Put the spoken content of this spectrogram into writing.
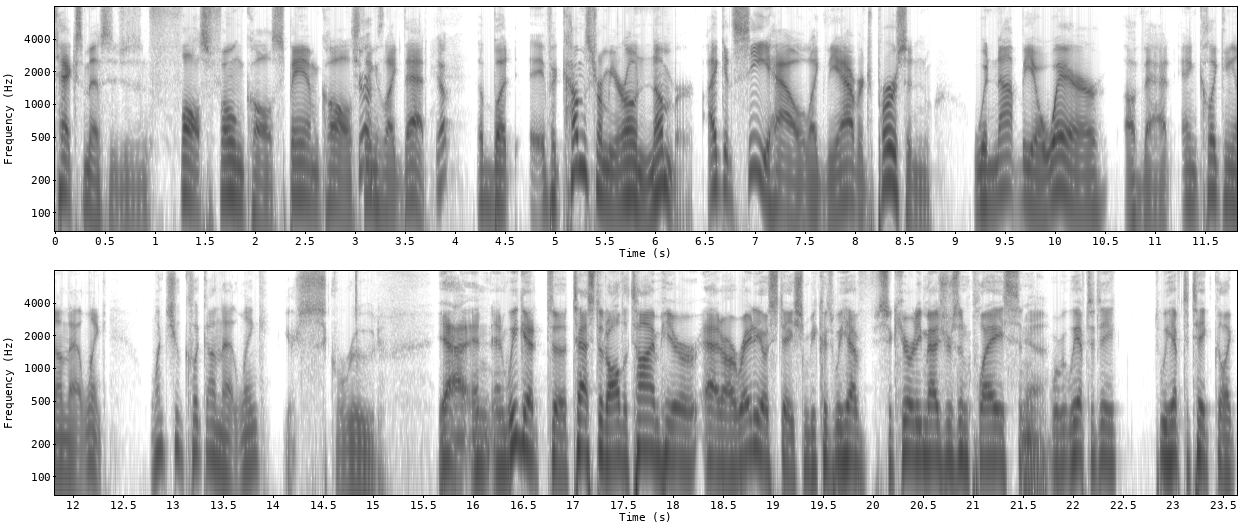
text messages and false phone calls, spam calls, Sure. things like that. Yep. But if it comes from your own number, I could see how like the average person would not be aware of that and clicking on that link. Once you click on that link, you're screwed. Yeah, and, and we get uh, tested all the time here at our radio station because we have security measures in place, and Yeah. we we have to take we have to take like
